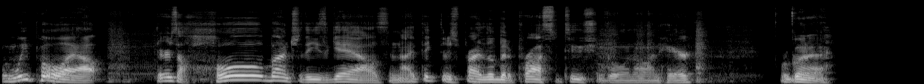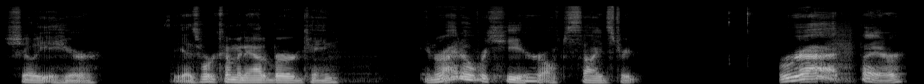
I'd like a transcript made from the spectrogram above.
when we pull out, there's a whole bunch of these gals. And I think there's probably a little bit of prostitution going on here. We're going to show you here. See, as we're coming out of Burger King. And right over here off the side street, right there.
